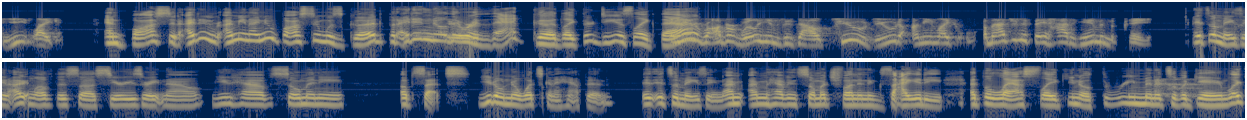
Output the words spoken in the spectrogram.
Heat. Like, And Boston, I didn't. I mean, I knew Boston was good, but I didn't know they were that good. Like their D is like that. then Robert Williams is out too, dude. I mean, like, imagine if they had him in the paint. It's amazing. I love this uh, series right now. You have so many upsets. You don't know what's going to happen. It, it's amazing. I'm I'm having so much fun and anxiety at the last like you know three minutes of a game. Like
